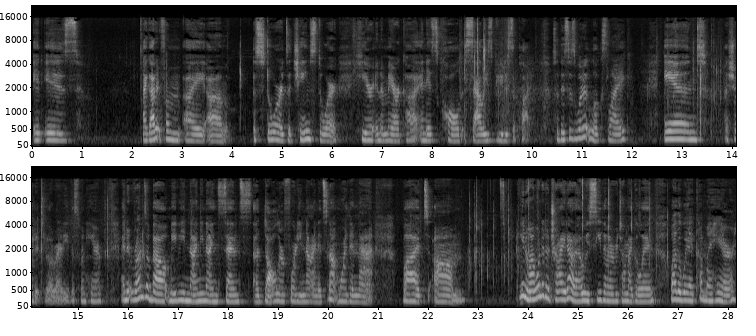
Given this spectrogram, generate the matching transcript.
it is, I got it from a, um, a store, it's a chain store here in America, and it's called Sally's Beauty Supply. So this is what it looks like. And I showed it to you already, this one here. And it runs about maybe 99 cents, a dollar 49. It's not more than that. But um, you know, I wanted to try it out. I always see them every time I go in. By the way, I cut my hair.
